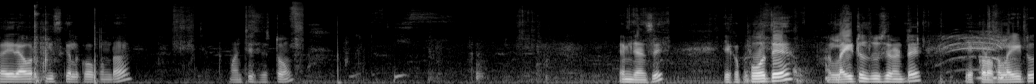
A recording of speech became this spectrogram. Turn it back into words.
టైర్ ఎవరు తీసుకెళ్ళకోకుండా మంచి సిస్టమ్ ఏం ఝాన్సీ? ఇక పోతే లైట్లు చూసారంటే ఇక్కడ ఒక లైటు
